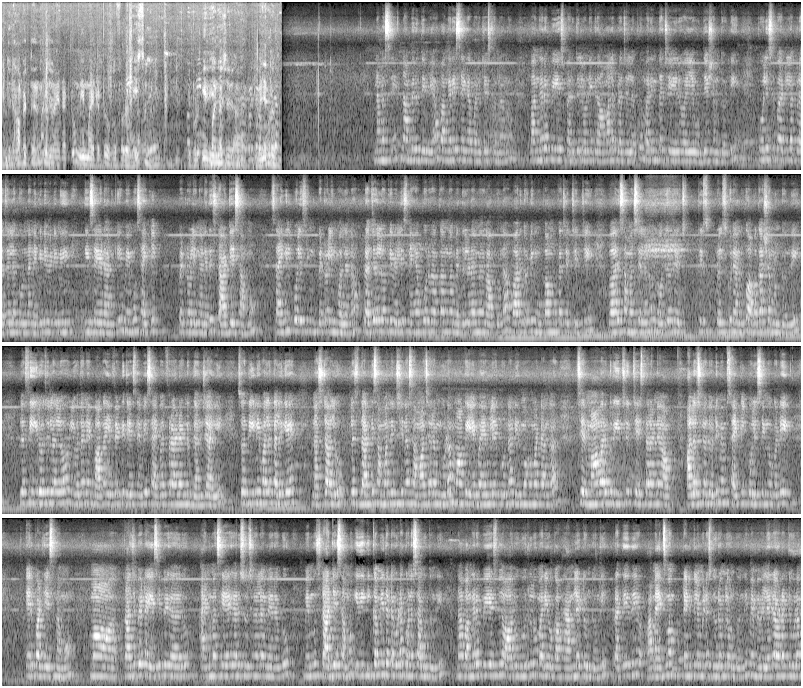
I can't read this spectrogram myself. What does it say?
ఇది నా పెద్ద మంచి అయ్యేటట్టు మేము అయ్యేటట్టు ఇప్పుడు ఇది నమస్తే నా పేరు దివ్య వంగరేసేగా పనిచేస్తున్నాను. వంగర పిఎస్ పరిధిలోని గ్రామాల ప్రజలకు మరింత చేరువయ్యే ఉద్దేశంతో పోలీసు పట్ల ప్రజలకు ఉన్న నెగిటివిటీని తీసేయడానికి మేము సైకిల్ పెట్రోలింగ్ అనేది స్టార్ట్ చేశాము. సైకిల్ పోలీసింగ్ పెట్రోలింగ్ వలన ప్రజల్లోకి వెళ్ళి స్నేహపూర్వకంగా మెదలడమే కాకుండా వారితోటి ముఖాముఖ చర్చించి వారి సమస్యలను లోతుగా తెలుసుకునేందుకు అవకాశం ఉంటుంది. ప్లస్ ఈ రోజులలో యువతని బాగా ఎఫెక్ట్ చేసేవి సైబర్ ఫ్రాడ్ అండ్ గంజాయి. సో దీనివల్ల కలిగే నష్టాలు ప్లస్ దానికి సంబంధించిన సమాచారం కూడా మాకు ఏ భయం లేకుండా నిర్మోహమటంగా చే- మా వరకు రీచ్ చేస్తారనే ఆలోచనతోటి మేము సైకిల్ పోలీసింగ్ ఒకటి ఏర్పాటు చేసినాము. మా కాజుపేట ఏసీపీ గారు అండ్ మా సిఐ గారి సూచనల మేరకు మేము స్టార్ట్ చేసాము ఇది ఇక మీదట కూడా కొనసాగుతుంది. నా వంగర పిఎస్లో ఆరు ఊర్లు మరియు ఒక హ్యామ్లెట్ ఉంటుంది. ప్రతిదీ ఆ మ్యాక్సిమం టెన్ కిలోమీటర్స్ దూరంలో ఉంటుంది. మేము వెళ్ళి రావడానికి కూడా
